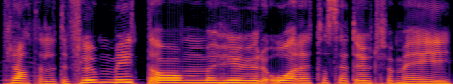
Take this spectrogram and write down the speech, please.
prata lite flummigt om hur året har sett ut för mig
